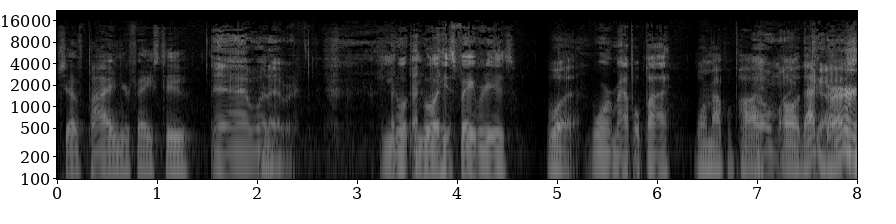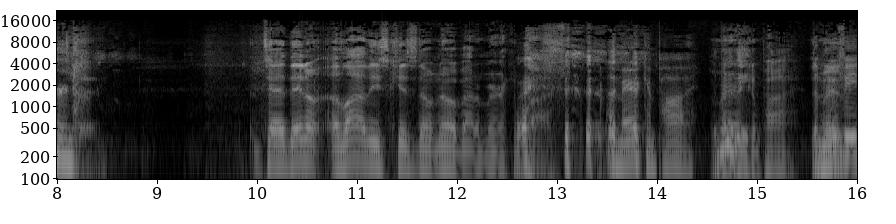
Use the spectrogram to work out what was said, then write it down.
shove pie in your face too? Yeah, whatever. You know, you know what his favorite is? what? Warm apple pie. Warm apple pie? Oh my Oh, that gosh, burned. Ted. Ted, they don't. A lot of these kids don't know about American Pie. American Pie. movie. American Pie. The, movie?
